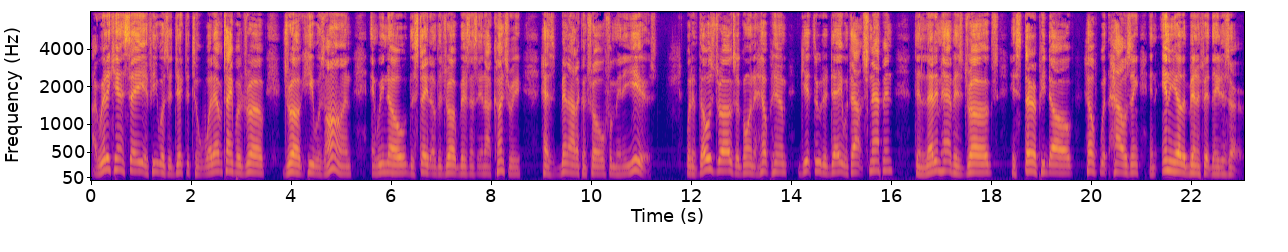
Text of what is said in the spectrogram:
I really can't say if he was addicted to whatever type of drug drug he was on, and we know the state of the drug business in our country has been out of control for many years. But if those drugs are going to help him get through the day without snapping, then let him have his drugs, his therapy dog, help with housing, and any other benefit they deserve.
